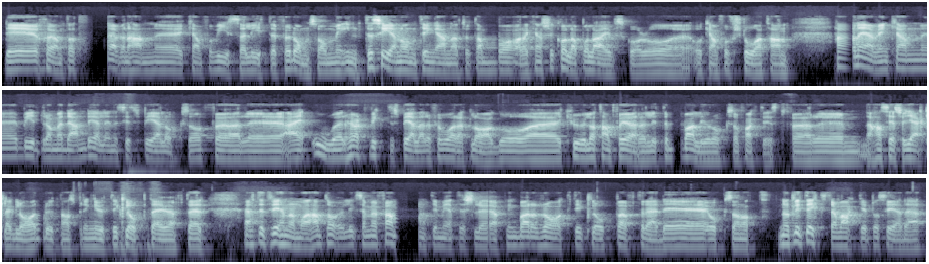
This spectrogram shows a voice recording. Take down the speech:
det är skönt att även han eh, kan få visa lite för de som inte ser någonting annat utan bara kanske kollar på livescore och, eh, och kan få förstå att han, han även kan eh, bidra med den delen i sitt spel också. För eh, oerhört viktig spelare för vårt lag och eh, kul att han får göra lite baljor också faktiskt. För eh, han ser så jäkla glad ut när han springer ut i Klopp där ju efter, efter 300 mål. Han tar ju liksom en 50 meters löpning bara rakt i Klopp efter det. Det är också något, något lite extra vackert att se där.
